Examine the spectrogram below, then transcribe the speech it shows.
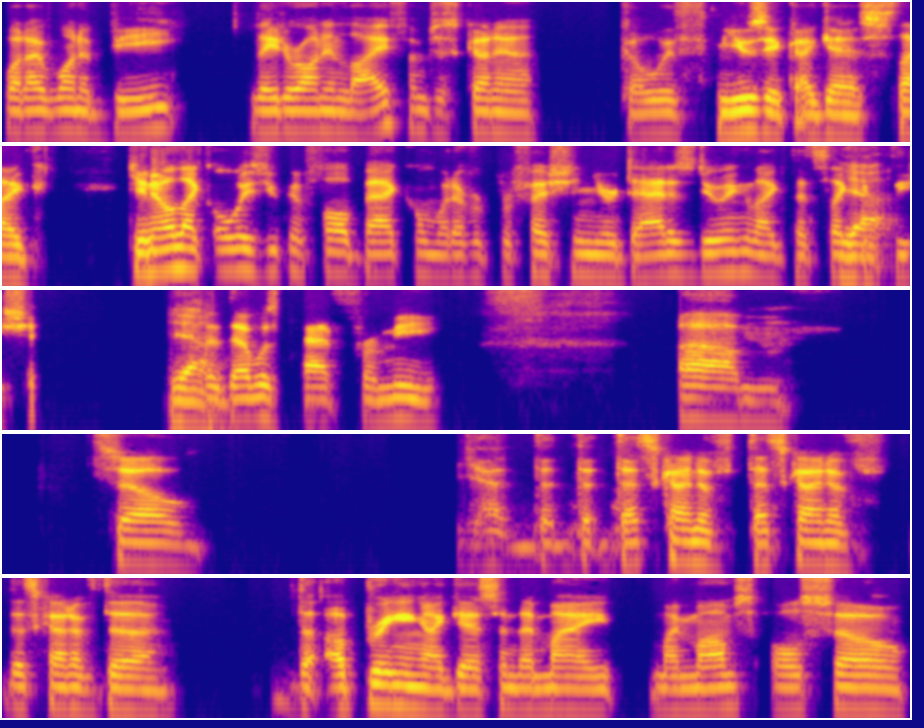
what I want to be later on in life, I'm just gonna go with music, I guess. Like you know, like always you can fall back on whatever profession your dad is doing. Like that's like Yeah. a cliche. yeah. So that was bad for me. Um so yeah, that, that that's kind of that's kind of that's kind of the the upbringing, I guess. And then my my mom's also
